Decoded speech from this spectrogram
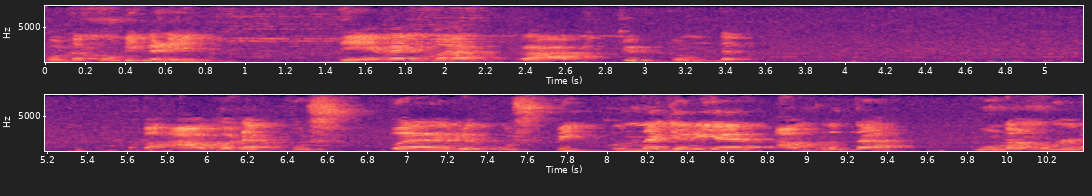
കൊടുമുടികളിൽ ദേവന്മാർ പ്രാപിച്ചിട്ടുണ്ട്. അപ്പൊ അവിടെ പുഷ്പ ഒരു പുഷ്പിക്കുന്ന ചെറിയ അമൃത ഗുണമുള്ള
